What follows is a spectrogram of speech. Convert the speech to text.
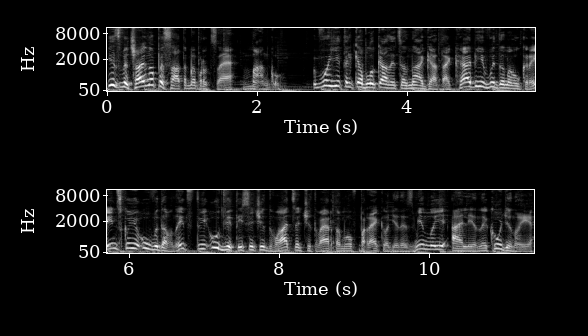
І, звичайно, писатиме про це мангу. Воїтелька блукалиця Нагата Кабі видана українською у видавництві у 2024-му в перекладі незмінної Аліни Кудіної.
